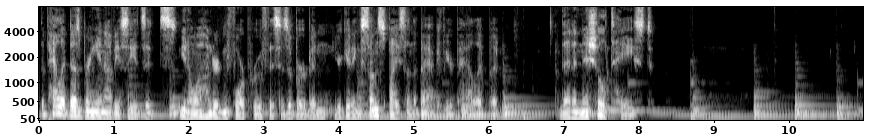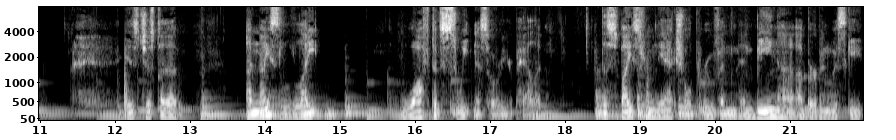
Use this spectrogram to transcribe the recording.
The palate does bring in obviously it's it's you know 104 proof. This is a bourbon. You're getting some spice on the back of your palate, but that initial taste is just a a nice light waft of sweetness over your palate. The spice from the actual proof and, and being a, a bourbon whiskey,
